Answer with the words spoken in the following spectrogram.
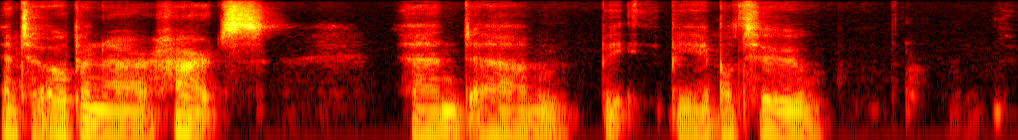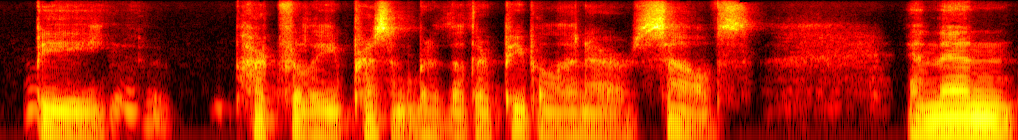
and to open our hearts and um, be, be able to be heartfully present with other people and ourselves. And then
